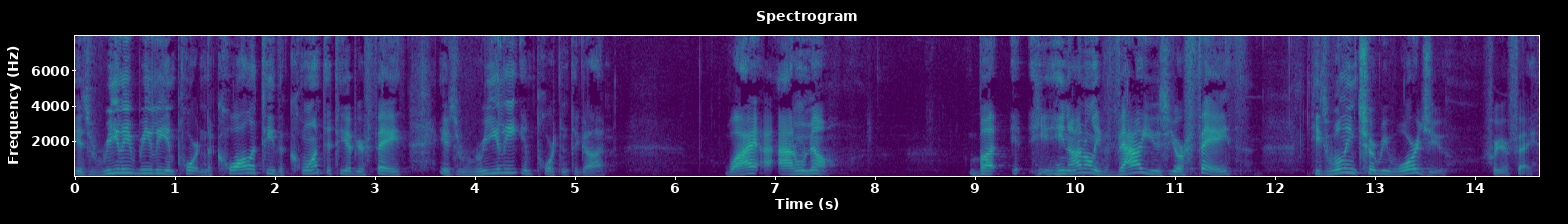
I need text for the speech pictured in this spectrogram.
is really, really important. The quality, the quantity of your faith is really important to God. Why? I, I don't know. But he, not only values your faith, he's willing to reward you for your faith.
